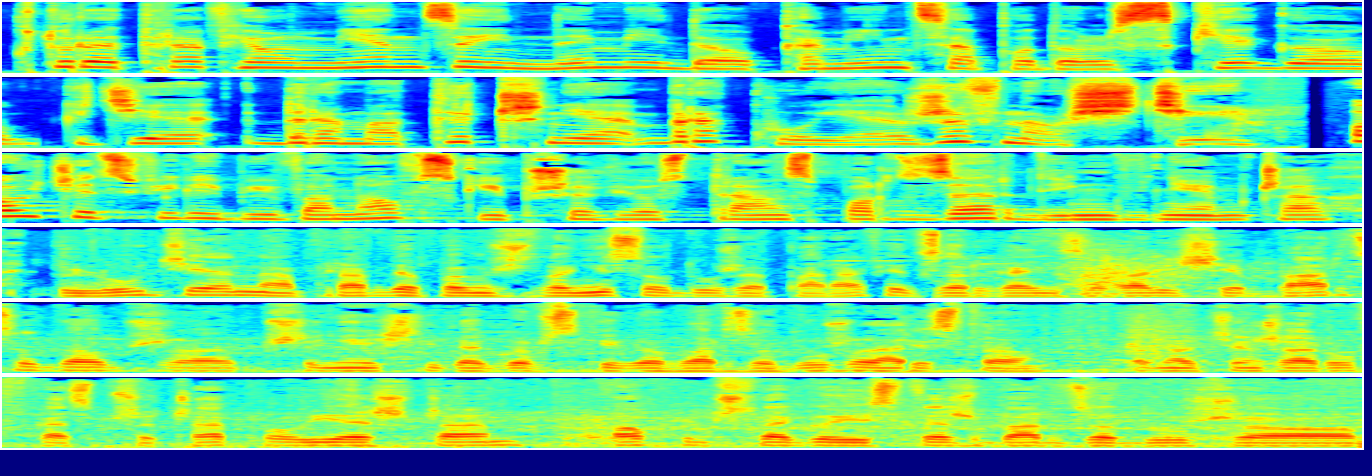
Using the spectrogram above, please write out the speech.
które trafią między innymi do Kamieńca Podolskiego, gdzie dramatycznie brakuje żywności. Ojciec Filip Iwanowski przywiózł transport Zerding w Niemczech. Ludzie naprawdę, powiem, że to nie są duże parafie, zorganizowali się bardzo dobrze, przynieśli tego wszystkiego bardzo dużo. Jest to pewna ciężarówka z przyczepą jeszcze. Oprócz tego jest też bardzo dużo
